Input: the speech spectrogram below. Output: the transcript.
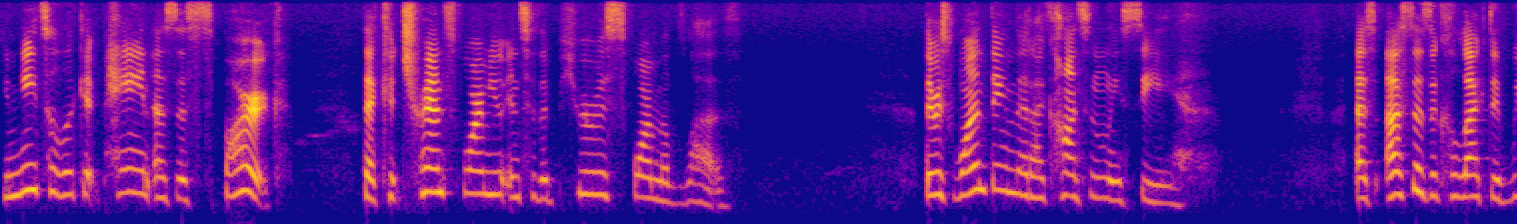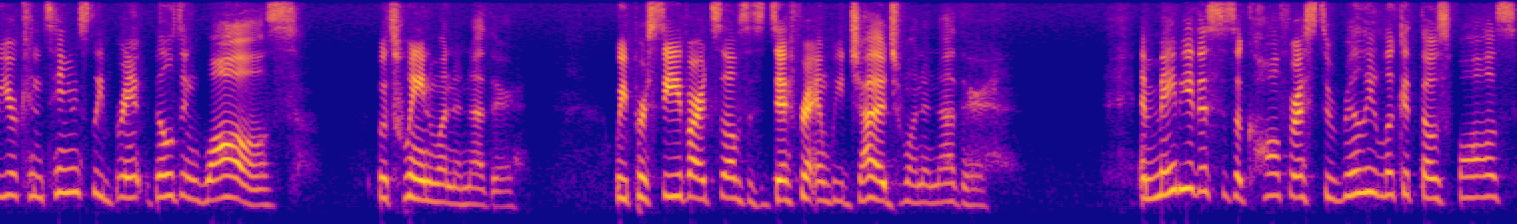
you need to look at pain as a spark that could transform you into the purest form of love. There's one thing that I constantly see. As us as a collective, we are continuously building walls between one another. We perceive ourselves as different and we judge one another. And maybe this is a call for us to really look at those walls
